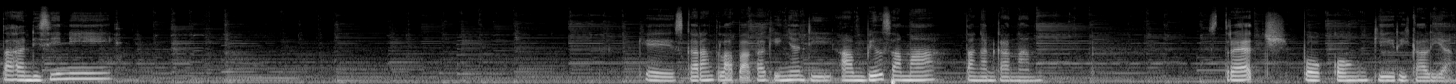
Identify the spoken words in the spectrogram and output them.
Tahan di sini. Oke, sekarang telapak kakinya diambil sama tangan kanan. Stretch bokong kiri kalian.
